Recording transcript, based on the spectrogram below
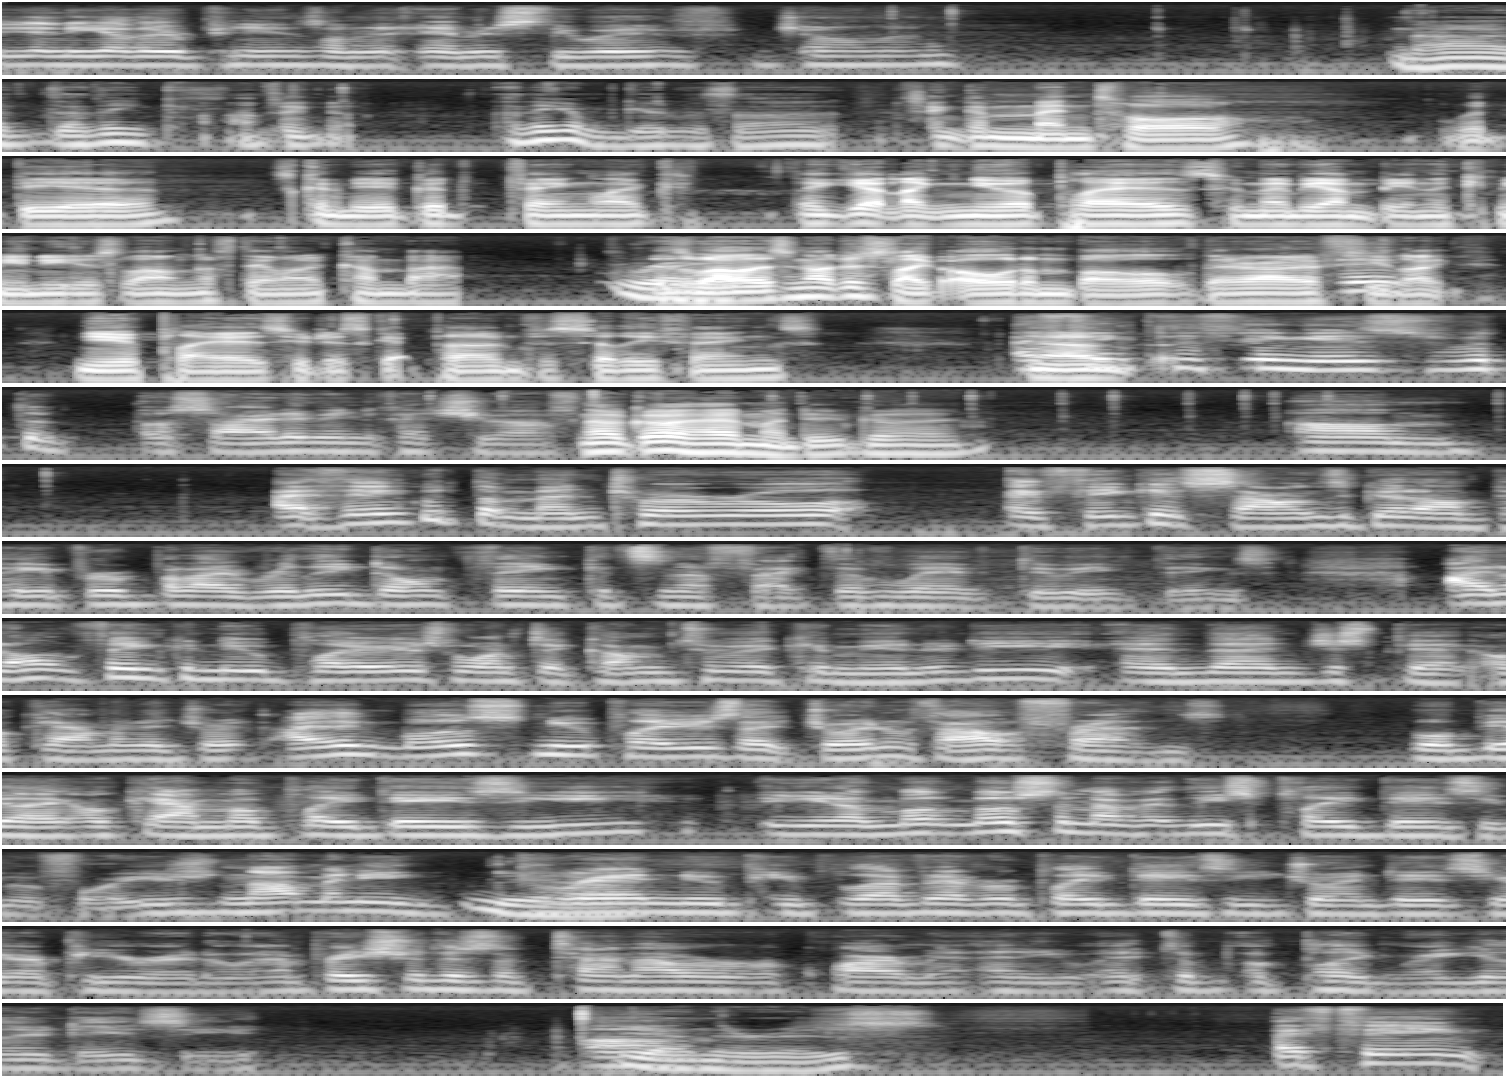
any other opinions on an amnesty wave, gentlemen? No, I think I think I think I'm good with that. I think a mentor would be a. It's gonna be a good thing. Like they get like newer players who maybe haven't been in the community as long if they want to come back Right. as well. It's not just like old and bold. There are a few like new players who just get permed for silly things. I No, think the thing is with the. Oh, sorry, I didn't mean to cut you off. No, go ahead, my dude. Go ahead. Um, I think with the mentor role, I think it sounds good on paper, but I really don't think it's an effective way of doing things. I don't think new players want to come to a community and then just be like, okay, I'm gonna join. I think most new players that join without friends will be like, okay, I'm gonna play DayZ. You know, mo- most of them have at least played DayZ before. Usually, not many Yeah. brand new people have never played DayZ join DayZRP right away. I'm pretty sure there's a 10 hour requirement anyway to of playing regular DayZ. yeah, Um, there is. I think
